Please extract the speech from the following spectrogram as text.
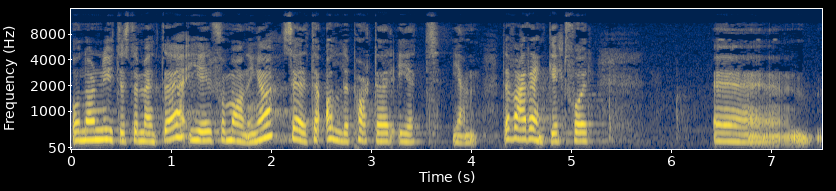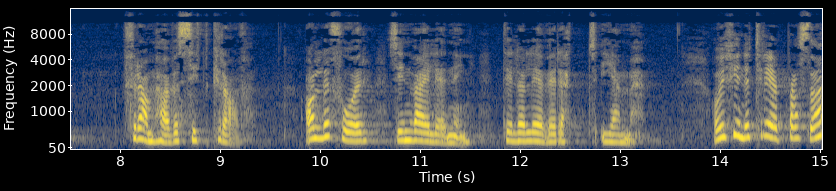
Og når Nytestamentet gir formaninger, så er det til alle parter i et hjem. Der hver enkelt får eh, framheve sitt krav. Alle får sin veiledning til å leve rett i hjemmet. Og Vi finner tre plasser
